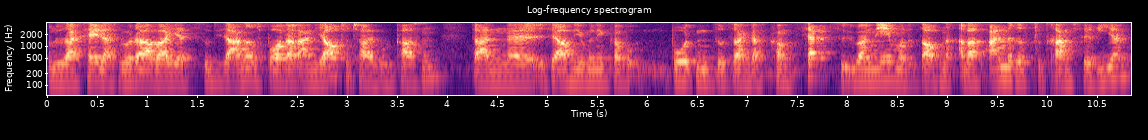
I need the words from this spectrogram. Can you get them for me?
und du sagst, hey, das würde aber jetzt zu dieser anderen Sportart eigentlich auch total gut passen, dann äh, ist ja auch nicht unbedingt verboten, sozusagen das Konzept zu übernehmen und es auf eine, was anderes zu transferieren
